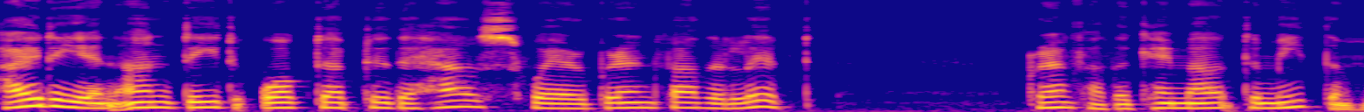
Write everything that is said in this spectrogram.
Heidi and Aunt Dete walked up to the house where grandfather lived. Grandfather came out to meet them.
